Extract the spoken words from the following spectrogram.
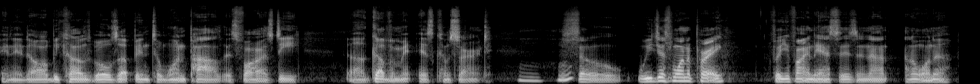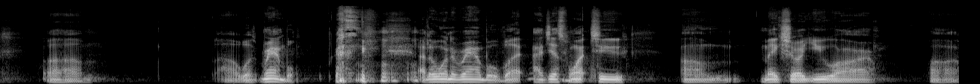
and it all becomes rolls up into one pile as far as the uh, government is concerned. Mm-hmm. So we just want to pray for your finances, and I, I don't want to um, uh, ramble. I don't want to ramble, but I just want to um, make sure you are uh,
